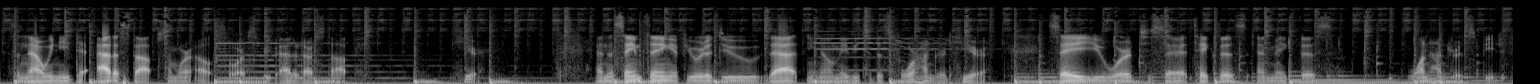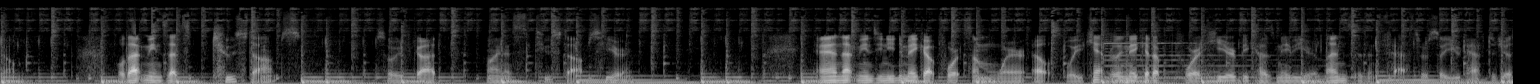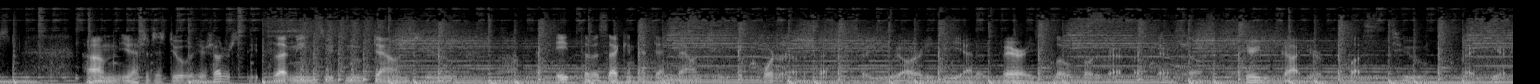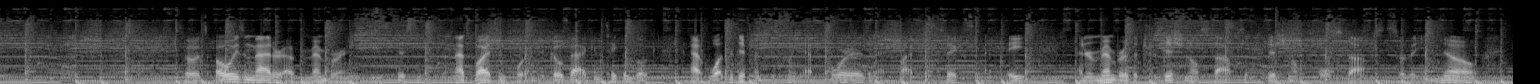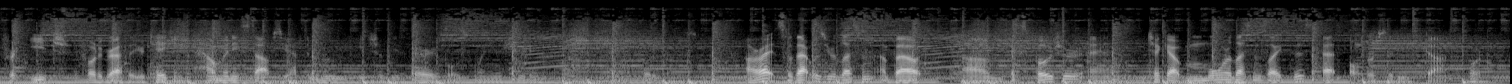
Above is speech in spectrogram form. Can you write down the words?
So now we need to add a stop somewhere else, or so we've added our stop here. And the same thing if you were to do that, you know, maybe to this 400 here. Say you were to say take this and make this 100 speed film. Well, that means that's two stops. So we've got minus two stops here. And that means you need to make up for it somewhere else. Well, you can't really make it up for it here because maybe your lens isn't faster, so you'd have to just um, you have to just do it with your shutter speed. So that means you'd move down to eighth of a second and then down to a quarter of a second. So you would already be at a very slow photograph right there. So here you've got your plus two right here. So it's always a matter of remembering these distances, and that's why it's important to go back and take a look at what the difference between f4 is and f5.6 and f8, and remember the traditional stops, the traditional full stops, so that you know for each photograph that you're taking how many stops you have to move each of these variables Alright, so that was your lesson about um, exposure, and check out more lessons like this at allversity.org.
